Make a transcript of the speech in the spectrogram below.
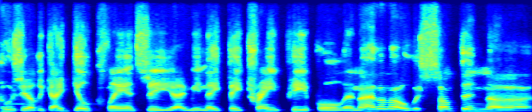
who's the other guy? Gil Clancy. I mean, they they trained people, and I don't know. It was something. Uh,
